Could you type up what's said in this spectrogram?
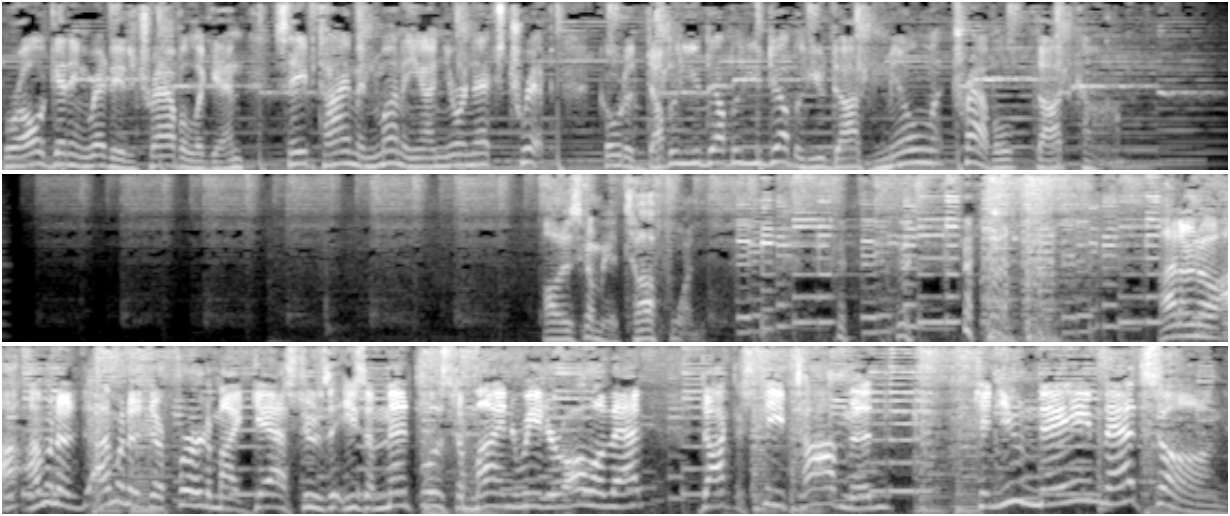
We're all getting ready to travel again. Save time and money on your next trip. Go to www.milnetravel.com. Oh, this is going to be a tough one. I don't know. I, am gonna I'm gonna defer to my guest, who's a, he's a mentalist, a mind reader, all of that. Dr. Steve Taubman. Can you name that song?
